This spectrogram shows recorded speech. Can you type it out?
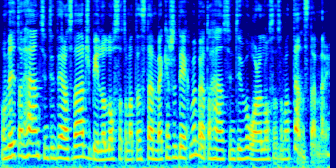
Om vi tar hänsyn till deras världsbild och låtsas som att den stämmer, kanske det kommer börja ta hänsyn till vår och låtsas som att den stämmer.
